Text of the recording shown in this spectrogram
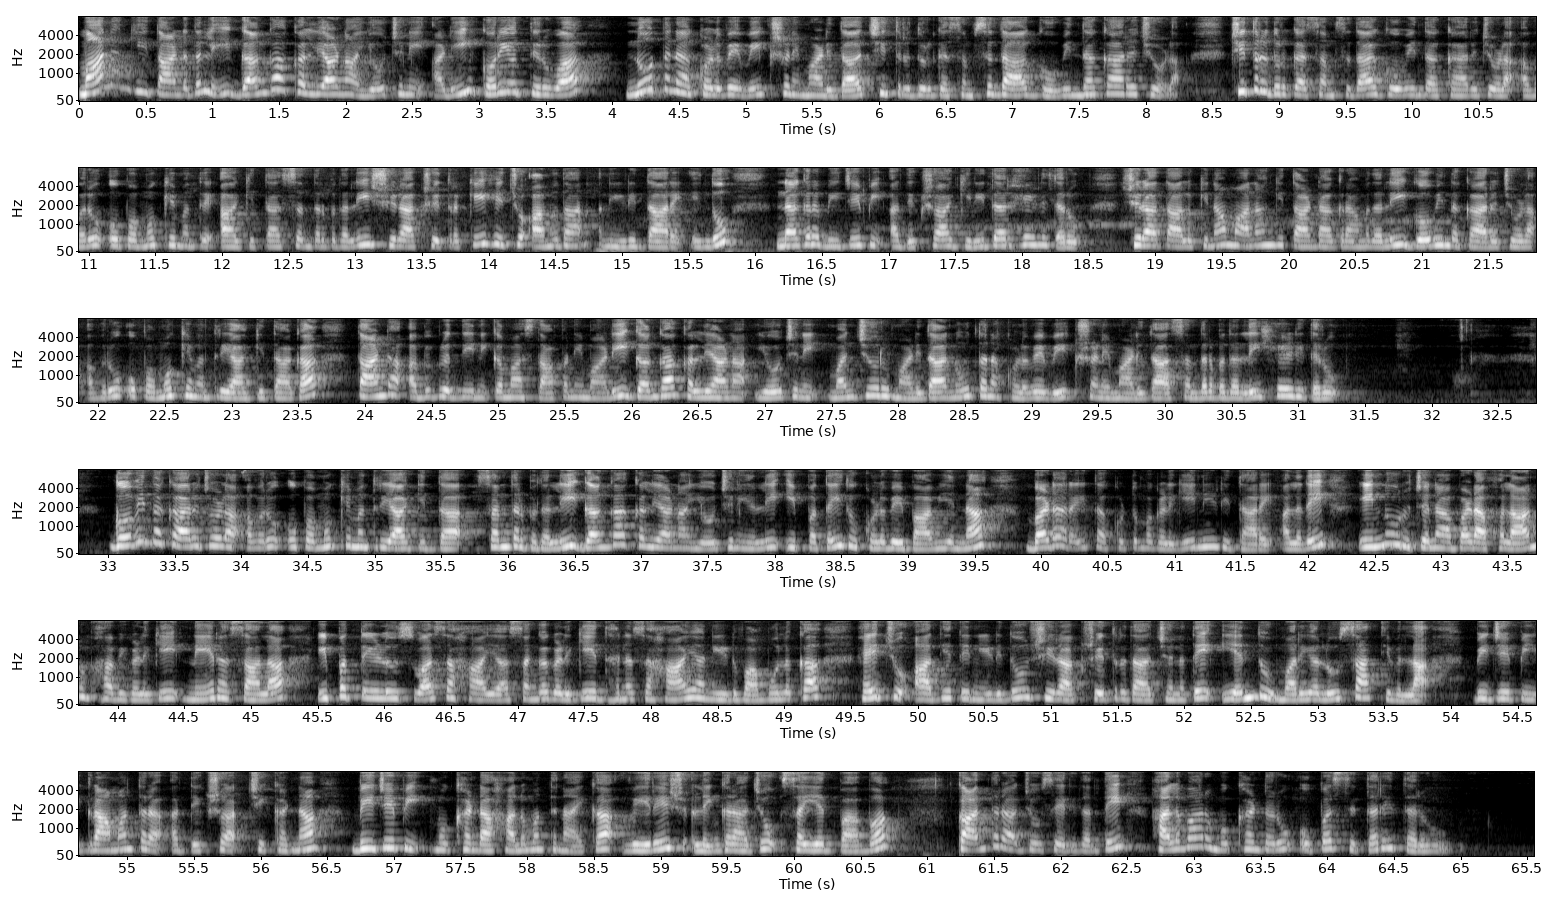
ಮಾನಂಗಿ ತಾಂಡದಲ್ಲಿ ಗಂಗಾ ಕಲ್ಯಾಣ ಯೋಜನೆ ಅಡಿ ಕೊರೆಯುತ್ತಿರುವ ನೂತನ ಕೊಳವೆ ವೀಕ್ಷಣೆ ಮಾಡಿದ ಚಿತ್ರದುರ್ಗ ಸಂಸದ ಗೋವಿಂದ ಕಾರಜೋಳ. ಚಿತ್ರದುರ್ಗ ಸಂಸದ ಗೋವಿಂದ ಕಾರಜೋಳ ಅವರು ಉಪಮುಖ್ಯಮಂತ್ರಿ ಆಗಿದ್ದ ಸಂದರ್ಭದಲ್ಲಿ ಶಿರಾ ಕ್ಷೇತ್ರಕ್ಕೆ ಹೆಚ್ಚು ಅನುದಾನ ನೀಡಿದ್ದಾರೆ ಎಂದು ನಗರ ಬಿಜೆಪಿ ಅಧ್ಯಕ್ಷ ಗಿರಿಧರ್ ಹೇಳಿದರು. ಶಿರಾ ತಾಲೂಕಿನ ಮಾನಾಂಗಿ ತಾಂಡ ಗ್ರಾಮದಲ್ಲಿ ಗೋವಿಂದ ಕಾರಜೋಳ ಅವರು ಉಪಮುಖ್ಯಮಂತ್ರಿಯಾಗಿದ್ದಾಗ ತಾಂಡ ಅಭಿವೃದ್ಧಿ ನಿಗಮ ಸ್ಥಾಪನೆ ಮಾಡಿ ಗಂಗಾ ಕಲ್ಯಾಣ ಯೋಜನೆ ಮಂಜೂರು ಮಾಡಿದ ನೂತನ ಕೊಳವೆ ವೀಕ್ಷಣೆ ಮಾಡಿದ ಸಂದರ್ಭದಲ್ಲಿ ಹೇಳಿದರು. ಗೋವಿಂದ ಕಾರಜೋಳ ಅವರು ಉಪಮುಖ್ಯಮಂತ್ರಿಯಾಗಿದ್ದ ಸಂದರ್ಭದಲ್ಲಿ ಗಂಗಾ ಕಲ್ಯಾಣ ಯೋಜನೆಯಲ್ಲಿ ಇಪ್ಪತ್ತೈದು ಕೊಳವೆ ಬಾವಿಯನ್ನ ಬಡ ರೈತ ಕುಟುಂಬಗಳಿಗೆ ನೀಡಿದ್ದಾರೆ. ಅಲ್ಲದೆ ಇನ್ನೂರು ಜನ ಬಡ ಫಲಾನುಭವಿಗಳಿಗೆ ನೇರ ಸಾಲ, ಇಪ್ಪತ್ತೇಳು ಸ್ವಸಹಾಯ ಸಂಘಗಳಿಗೆ ಧನ ಸಹಾಯ ನೀಡುವ ಮೂಲಕ ಹೆಚ್ಚು ಆದ್ಯತೆ ನೀಡಿದ್ದು ಶಿರಾ ಕ್ಷೇತ್ರದ ಜನತೆ ಎಂದೂ ಮರೆಯಲು ಸಾಧ್ಯವಿಲ್ಲ. ಬಿಜೆಪಿ ಗ್ರಾಮಾಂತರ ಅಧ್ಯಕ್ಷ ಚಿಕ್ಕಣ್ಣ, ಬಿಜೆಪಿ ಮುಖಂಡ ಹನುಮಂತ ನಾಯ್ಕ, ವೀರೇಶ್ ಲಿಂಗರಾಜು, ಸೈಯದ್ ಬಾಬಾ ಕಾಂತರಾಜು ಸೇರಿದಂತೆ ಹಲವಾರು ಮುಖಂಡರು ಉಪಸ್ಥಿತರಿದ್ದರು.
